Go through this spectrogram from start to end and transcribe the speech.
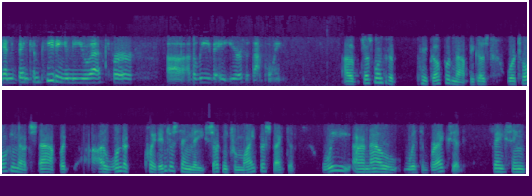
and been competing in the U.S. for, uh, I believe, eight years at that point. I just wanted to pick up on that because we're talking about staff, but I wonder quite interestingly, certainly from my perspective, we are now with Brexit facing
